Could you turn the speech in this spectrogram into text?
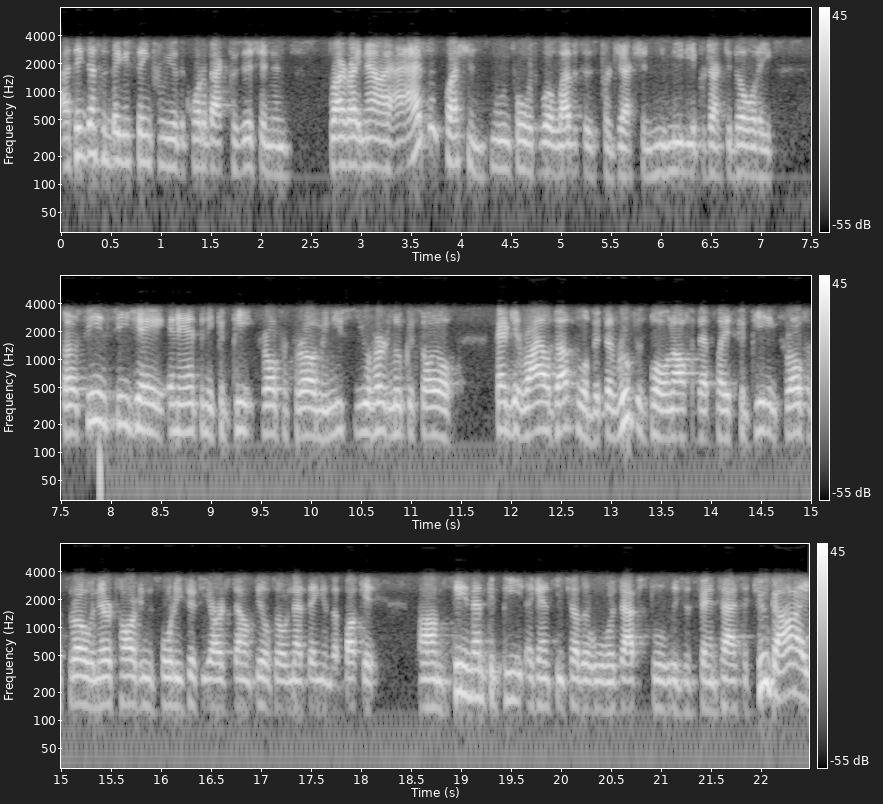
I think that's the biggest thing for me at the quarterback position. And right right now, I, I have some questions moving forward with Will Levis's projection, immediate projectability. But seeing CJ and Anthony compete throw for throw, I mean, you you heard Lucas Oil kind of get riled up a little bit. The roof is blowing off at that place, competing throw for throw, and they're targeting 40, 50 yards downfield, throwing that thing in the bucket. Um, seeing them compete against each other was absolutely just fantastic. Two guys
